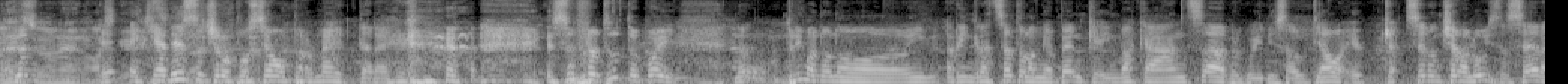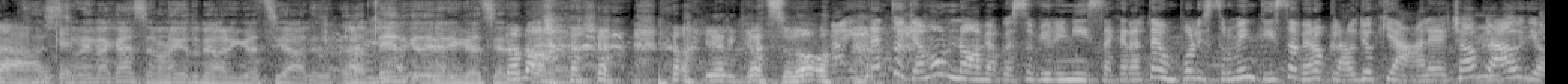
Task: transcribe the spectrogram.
Adesso non è, no, e- e, scherzo, che adesso ce lo possiamo permettere. e soprattutto poi, no, prima non ho in- ringraziato la mia band che è in vacanza, per cui li salutiamo. E, cioè, se non c'era lui stasera Se sono anche... in vacanza non è che dobbiamo ringraziare, è la band che deve ringraziare No, no, te. io ringrazio loro. Ah, intanto diamo un nome a questo violinista che in realtà è un polistrumentista, ovvero Claudio Chiale. Ciao Claudio.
